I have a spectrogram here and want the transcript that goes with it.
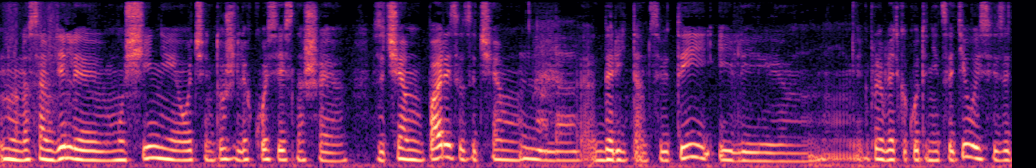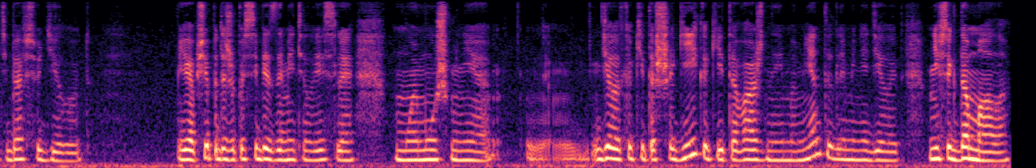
ну, на самом деле, мужчине очень тоже легко сесть на шею. Зачем париться, зачем ну, да. Э, дарить там цветы или проявлять какую-то инициативу, если за тебя все делают. Я вообще даже по себе заметила, если мой муж мне делает какие-то шаги, какие-то важные моменты для меня делает, мне всегда мало.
